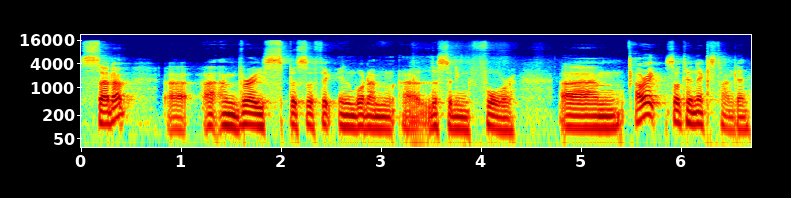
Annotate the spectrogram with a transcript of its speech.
setup, uh, I'm very specific in what I'm uh, listening for. Um, all right, so till next time then.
